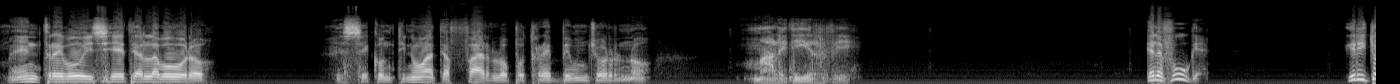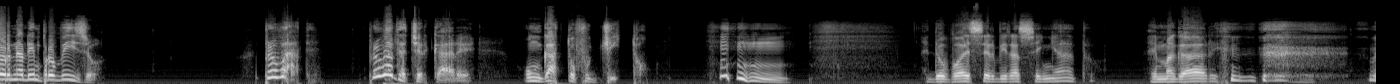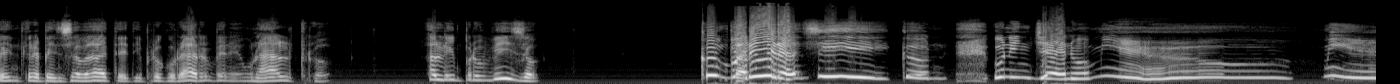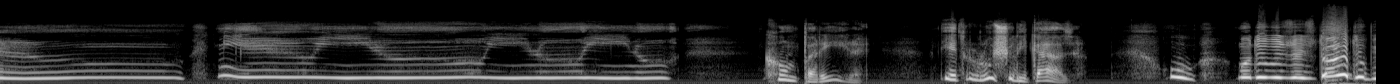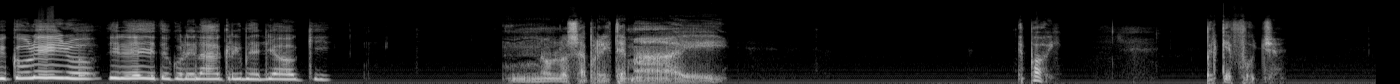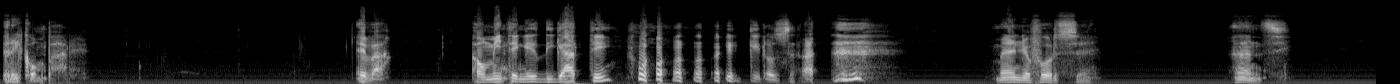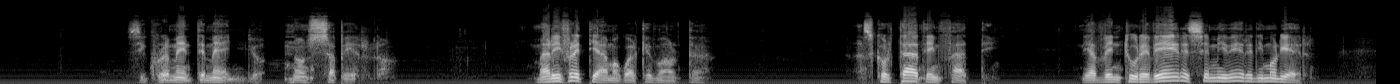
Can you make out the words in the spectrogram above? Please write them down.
Mentre voi siete al lavoro, e se continuate a farlo potrebbe un giorno maledirvi. E le fughe, i ritorni all'improvviso. Provate, provate a cercare un gatto fuggito. e dopo esservi rassegnato, e magari mentre pensavate di procurarvene un altro, all'improvviso comparire, sì, con un ingenuo miau, miau, miau, ino, ino, ino, comparire dietro l'uscio di casa. Uh, ma dove sei stato, piccolino? Direte con le lacrime agli occhi. Non lo saprete mai. E poi, perché fugge? Ricompare. E va a un meeting di gatti? Chi lo sa? Meglio forse, anzi, sicuramente meglio non saperlo. Ma riflettiamo qualche volta. Ascoltate infatti le avventure vere e semivere di Molière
